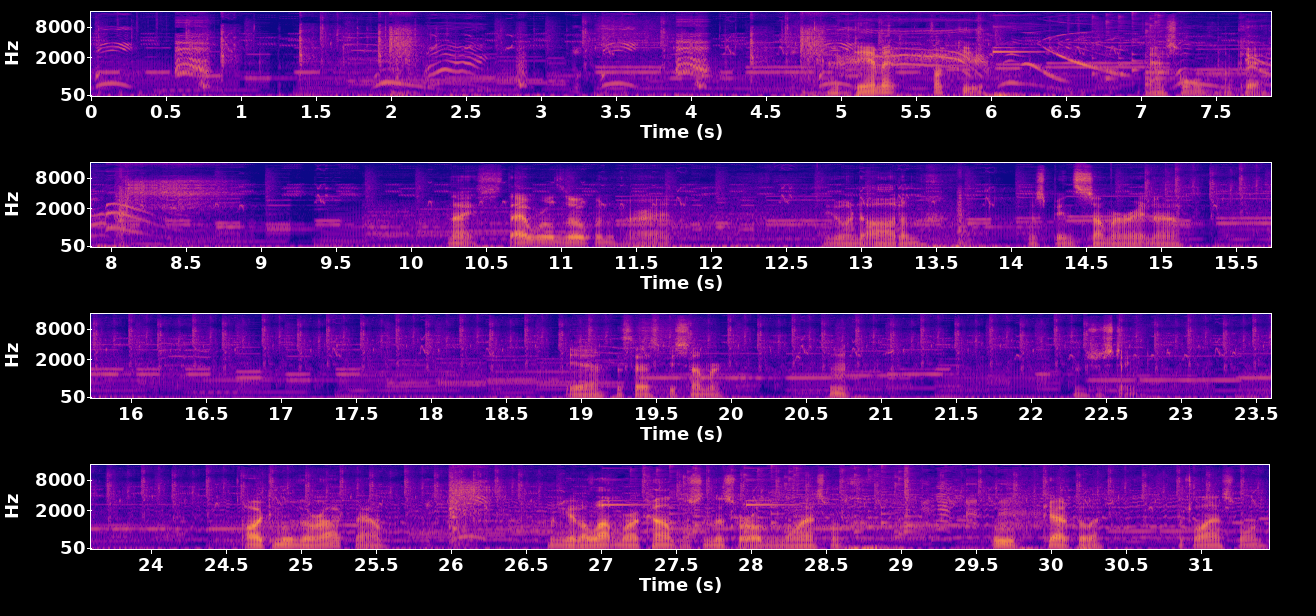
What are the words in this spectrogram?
God damn it. Fuck you. Asshole. Okay. Nice. That world's open. Alright. We go into autumn. Must be in summer right now. Yeah, this has to be summer. Hmm. Interesting. Oh, I can move the rock now. I'm gonna get a lot more accomplished in this world than the last one. Ooh, caterpillar. Is that the last one?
